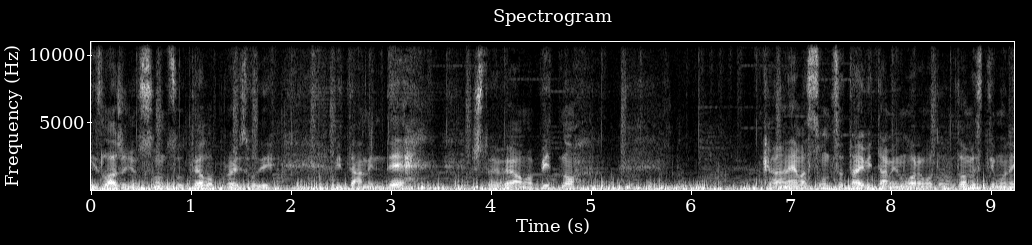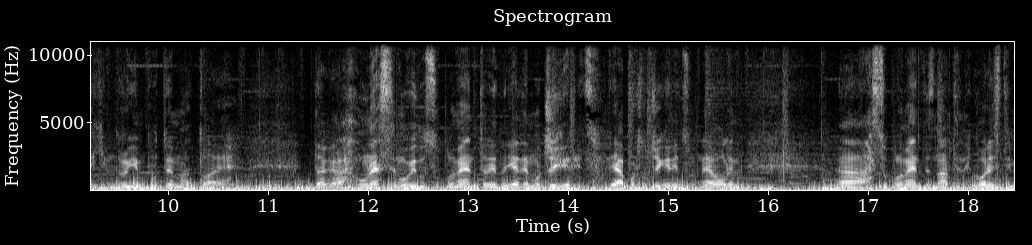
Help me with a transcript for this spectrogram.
izlaženju suncu telo proizvodi vitamin D, što je veoma bitno. Kada nema sunca, taj vitamin moramo da nadomestimo nekim drugim putem, a to je da ga unesemo u vidu suplementa ili da jedemo džigericu. Ja pošto džigericu ne volim, a, suplemente znate ne koristim,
